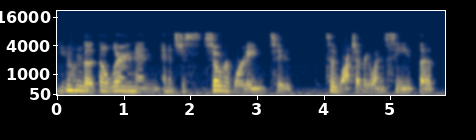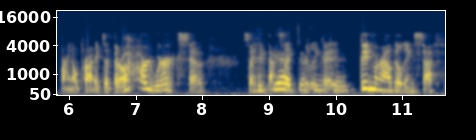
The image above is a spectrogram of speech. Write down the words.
you know mm-hmm. the, they'll learn and and it's just so rewarding to to watch everyone see the final product of their hard work so so i think that's yeah, like definitely. really good good morale building stuff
